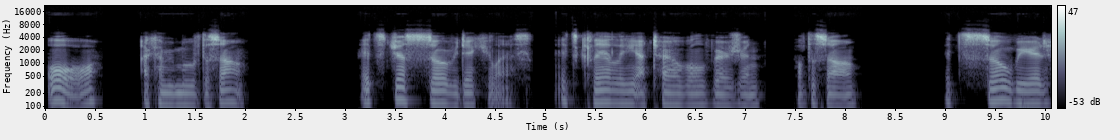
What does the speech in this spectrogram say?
Or I can remove the song. It's just so ridiculous. It's clearly a terrible version of the song. It's so weird.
